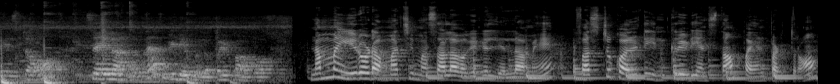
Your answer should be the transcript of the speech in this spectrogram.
டேஸ்ட்டாகவும் செய்யலான்றத வீடியோக்குள்ளே போய் பார்ப்போம். நம்ம ஈரோடு அம்மாச்சி மசாலா வகைகள் எல்லாமே ஃபஸ்ட்டு குவாலிட்டி இன்க்ரீடியன்ஸ் தான் பயன்படுத்துகிறோம்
